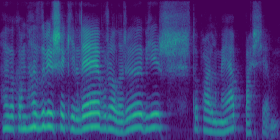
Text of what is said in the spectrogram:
Hadi bakalım hızlı bir şekilde buraları bir toparlamaya başlayalım.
